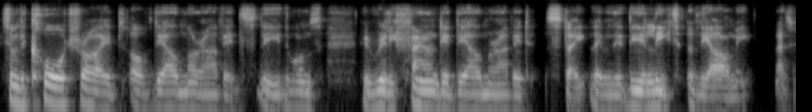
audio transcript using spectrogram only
some of the core tribes of the Almoravids, the the ones who really founded the Almoravid state. They were the, the elite of the army. That's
